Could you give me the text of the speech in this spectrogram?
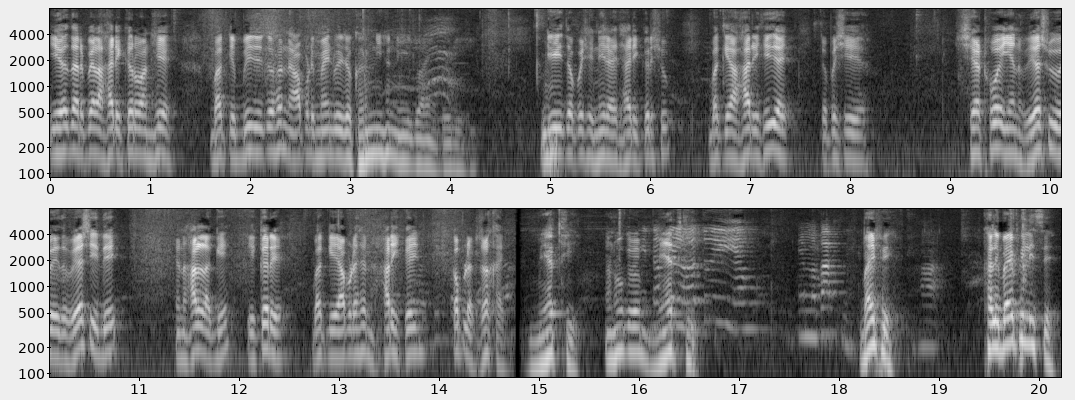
એ અત્યારે પહેલાં સારી કરવાની છે. બાકી બીજી તો છે ને આપણી માંડવી જો ઘરની છે ને એ તો અહીં પડી છે. એ તો પછી નિરાય હારી કરશું. બાકી આ સારી થઈ જાય તો પછી શેઠ હોય એને વેસવી હોય તો વેસી દે. એને હાલ લાગે એ કરે. બાકી આપણે છે ને સારી કરીને કપડે રખાય. મેથી. અને શું કહેવાય? મેથી. બાયફી? ખાલી બાયફી લીશે?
